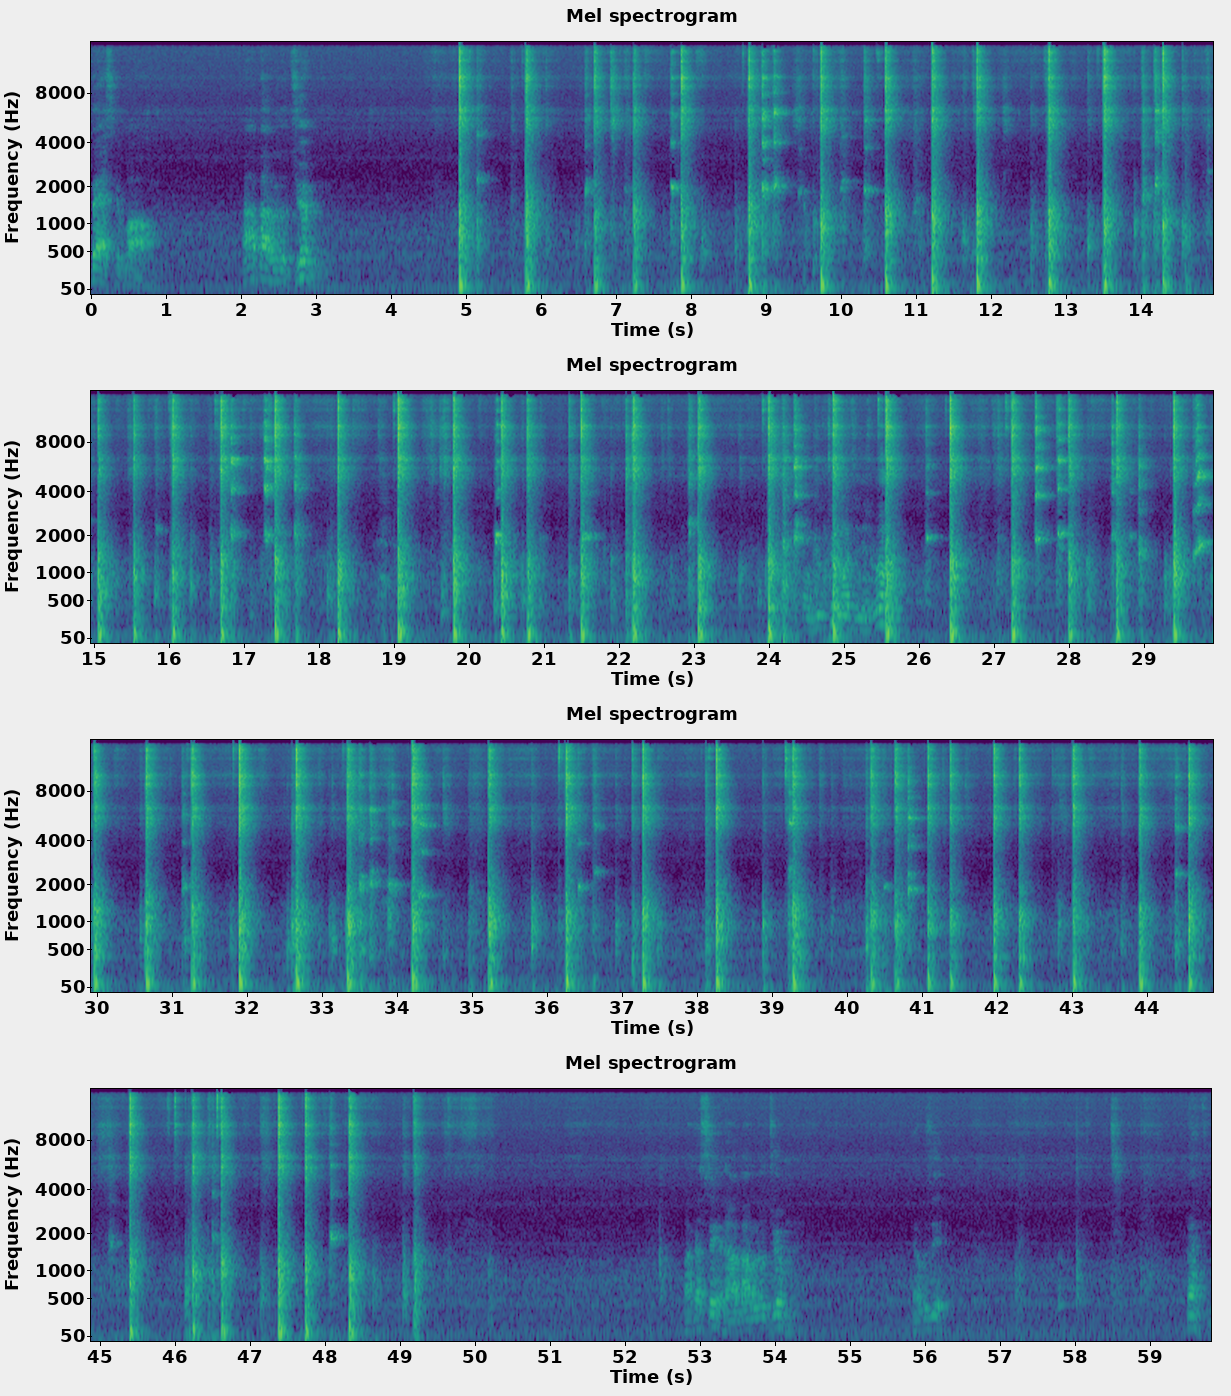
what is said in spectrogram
basketball? How about a little dribbling? Don't do too much in this room. Like I said, how about a little dribbling? That was it. Thank you.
